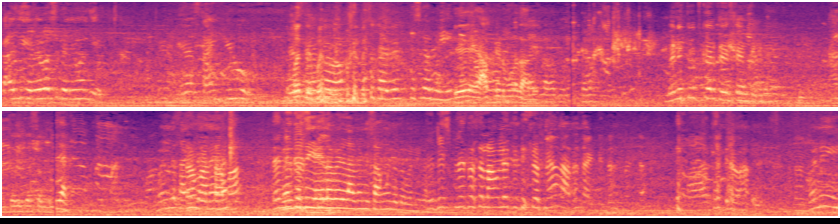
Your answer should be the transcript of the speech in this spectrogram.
काळजी घे व्यवस्थित आहे, निवांत ये येस थँक्यू बंद आहे, बंद आहे, बंद आहे. कसं काय रे? कसं काय बोलले ते मुळे झाले. बहिणी तूच कर फेस टाईम तिकडे. आमचं इथं सम- बहिणीला सांगितलं नाही ना? पण तसं यायला वेळ लागला मी सांगून देतो बहिणीला. डिस्प्ले तसं लावलं ते दिसत नाही आता बहिणी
